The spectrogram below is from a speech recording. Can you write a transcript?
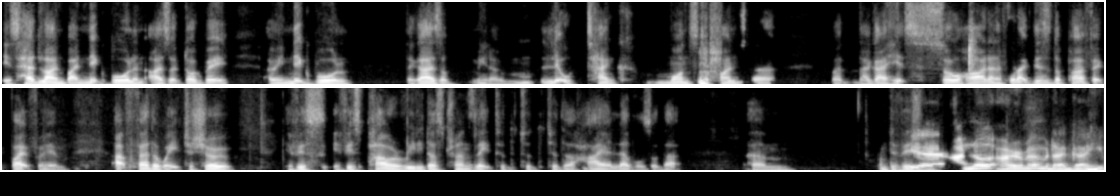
It's headlined by Nick Ball and Isaac Dogbe. I mean, Nick Ball, the guy's a you know little tank monster puncher, but that guy hits so hard, and I feel like this is the perfect fight for him at featherweight to show if his if his power really does translate to the- to, to the higher levels of that um division. Yeah, I know. I remember that guy. He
